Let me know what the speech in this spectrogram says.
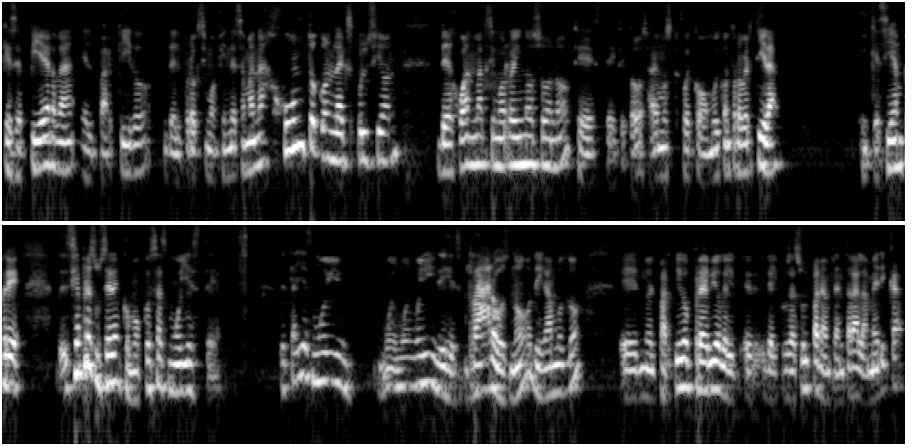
que se pierda el partido del próximo fin de semana junto con la expulsión de Juan Máximo Reynoso, ¿no? Que, este, que todos sabemos que fue como muy controvertida y que siempre, siempre suceden como cosas muy, este, detalles muy, muy, muy, muy raros, ¿no? Digámoslo. En el partido previo del, eh, del Cruz Azul para enfrentar al América,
